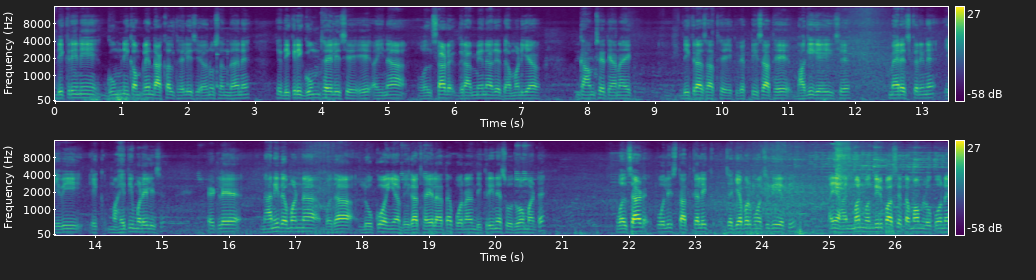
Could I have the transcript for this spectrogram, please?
દીકરીની ગુમની કમ્પ્લેન દાખલ થયેલી છે. અનુસંધાને જે દીકરી ગુમ થયેલી છે, એ અહીંના વલસાડ ગ્રામ્યના જે ધામડિયા ગામ છે, ત્યાંના એક દીકરા સાથે, એક વ્યક્તિ સાથે ભાગી ગઈ છે. મેરેજ કરીને એવી એક માહિતી મળેલી છે. એટલે નાની દમણના બધા લોકો અહીંયા ભેગા થયેલા હતા પોતાની દીકરીને શોધવા માટે. વલસાડ પોલીસ તાત્કાલિક જગ્યા પર પહોંચી ગઈ હતી. અહીંયા હનુમાન મંદિર પાસે તમામ લોકોને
